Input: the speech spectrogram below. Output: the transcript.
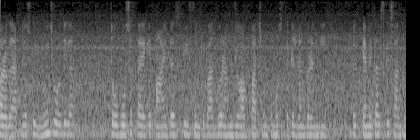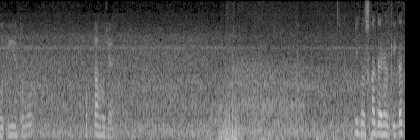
और अगर आपने उसको यूँ ही छोड़ दिया तो हो सकता है कि पाँच दस बीस दिन के बाद वो रंग जो आप बाथरूम को मुस्तकिल रंग बिरंगी केमिकल्स के साथ धोती हैं तो वो पुख्ता हो जाए। ये नुस्खा दर हकीकत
